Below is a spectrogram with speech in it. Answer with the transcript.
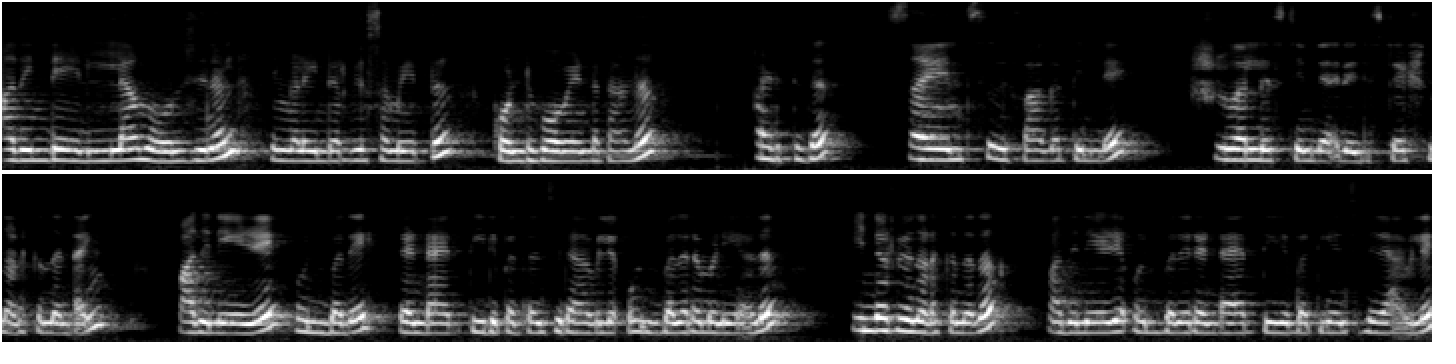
അതിന്റെ എല്ലാം ഒറിജിനൽ നിങ്ങൾ ഇന്റർവ്യൂ സമയത്ത് കൊണ്ടുപോവേണ്ടതാണ്. അടുത്തത് സയൻസ് വിഭാഗത്തിന്റെ ഷുവർ ലിസ്റ്റിന്റെ രജിസ്ട്രേഷൻ നടക്കുന്ന ടൈം പതിനേഴ് ഒൻപത് രണ്ടായിരത്തി ഇരുപത്തഞ്ച് രാവിലെ ഒൻപതര മണിയാണ്. ഇന്റർവ്യൂ നടക്കുന്നത് പതിനേഴ് ഒൻപത് രണ്ടായിരത്തി ഇരുപത്തിയഞ്ചിന് രാവിലെ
